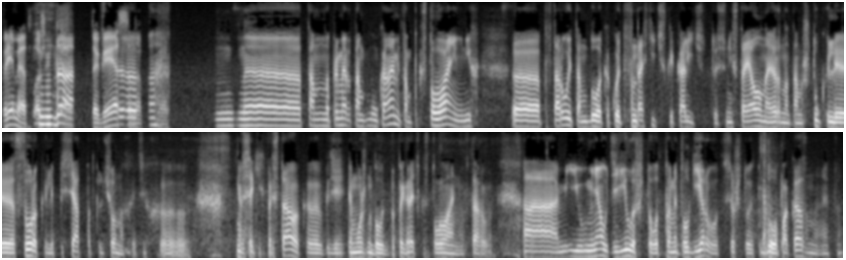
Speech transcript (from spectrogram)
время отложить да. ТГС, э, например. Э, там, например, там у Konami, там по Castlevania у них э, по второй там было какое-то фантастическое количество. То есть у них стояло, наверное, там штук или 40 или 50 подключенных этих э, всяких приставок, э, где можно было поиграть в Castlevania вторую. А, и у меня удивило, что вот по Metal Gear вот все, что это было показано, это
